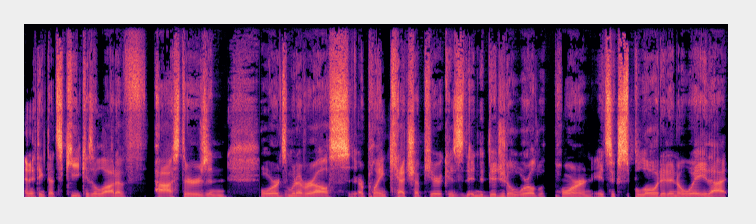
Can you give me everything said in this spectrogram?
And I think that's key because a lot of pastors and boards and whatever else are playing catch up here because in the digital world with porn, it's exploded in a way that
